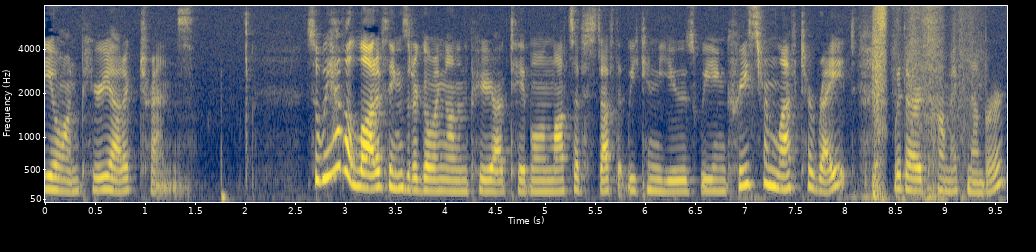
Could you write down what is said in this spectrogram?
video on periodic trends. So we have a lot of things that are going on in the periodic table and lots of stuff that we can use. We increase from left to right with our atomic number.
